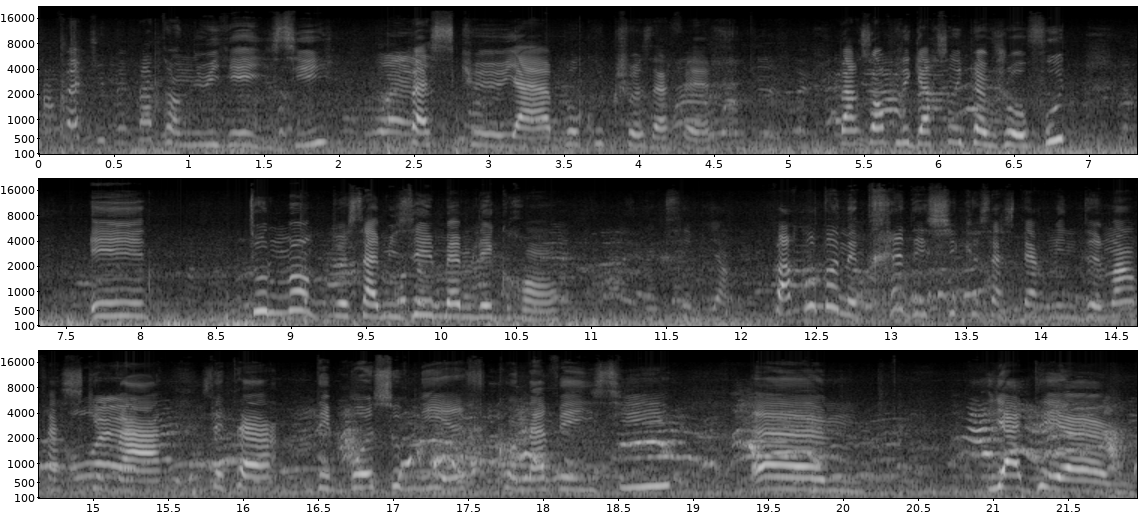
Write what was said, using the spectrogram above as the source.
En fait, tu peux pas t'ennuyer ici parce qu'il y a beaucoup de choses à faire. Par exemple, les garçons ils peuvent jouer au foot et tout le monde peut s'amuser, même les grands. Donc c'est bien. Par contre, on est très déçus que ça se termine demain parce que bah, c'était des beaux souvenirs qu'on avait ici. Euh, Il y a des euh,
